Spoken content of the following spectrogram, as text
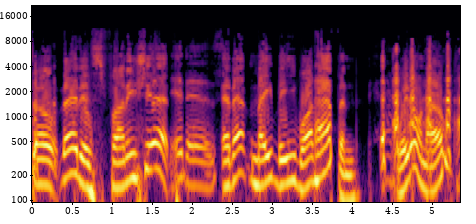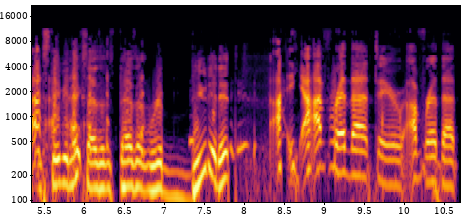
so that is funny shit, it is. and that may be what happened. We don't know. Stevie Nicks hasn't hasn't rebuted it, I, yeah, I've read that too. I've read that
